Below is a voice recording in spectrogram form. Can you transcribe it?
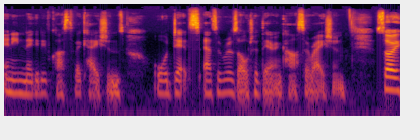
any negative classifications or debts as a result of their incarceration. So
